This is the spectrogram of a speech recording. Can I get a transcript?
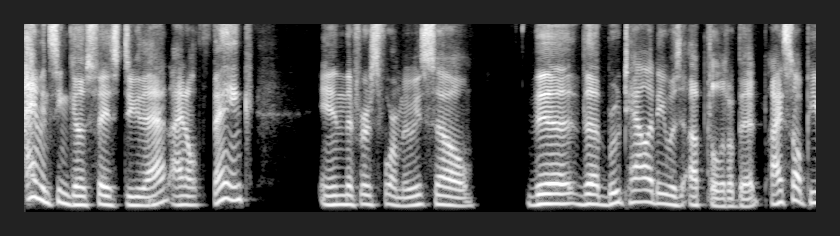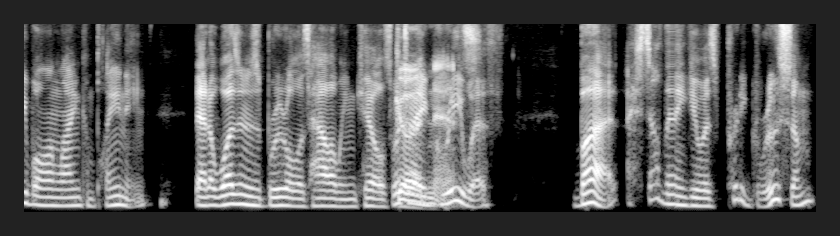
I haven't seen Ghostface do that, I don't think, in the first four movies. So the the brutality was upped a little bit. I saw people online complaining that it wasn't as brutal as Halloween Kills, which I agree with. But I still think it was pretty gruesome.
